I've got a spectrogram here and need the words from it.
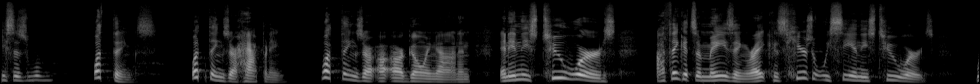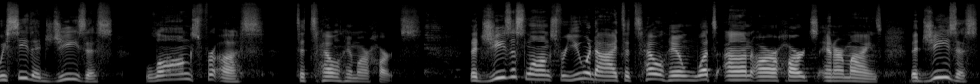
He says, well, what things? What things are happening? What things are, are going on? And, and in these two words, I think it's amazing, right? Because here's what we see in these two words we see that Jesus longs for us to tell him our hearts. That Jesus longs for you and I to tell him what's on our hearts and our minds. That Jesus,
